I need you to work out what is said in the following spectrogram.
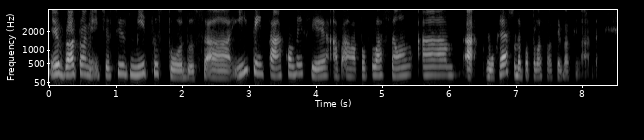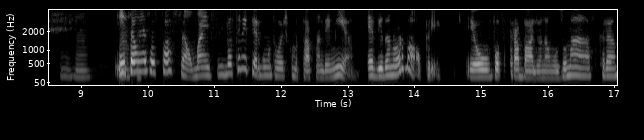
Exatamente, esses mitos todos, uh, e tentar convencer a, a população, a, a, o resto da população a ser vacinada. Uhum. Então, uhum. essa situação, mas se você me pergunta hoje como está a pandemia, é vida normal, Pri. Eu vou para o trabalho, não uso máscara,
